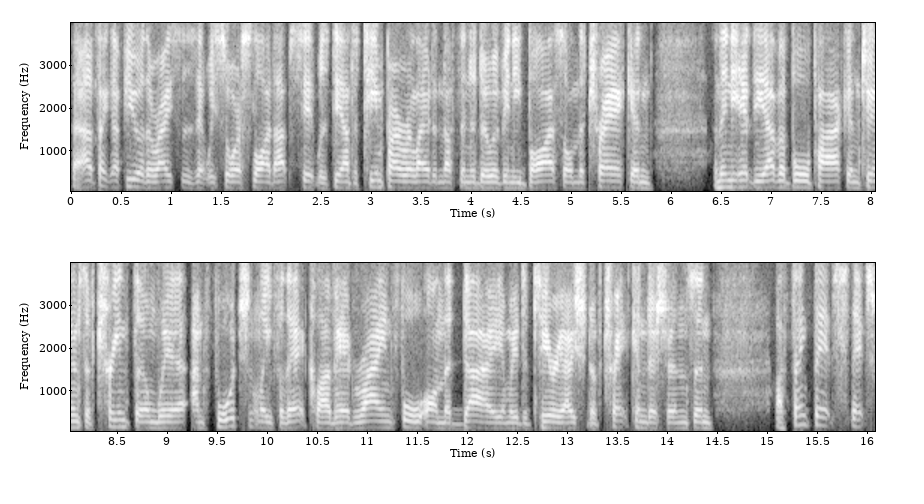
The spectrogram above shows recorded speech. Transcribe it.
Uh, I think a few of the races that we saw a slight upset was down to tempo related, nothing to do with any bias on the track. And and then you had the other ballpark in terms of Trentham, where unfortunately for that club had rainfall on the day and we had deterioration of track conditions. And I think that's that's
